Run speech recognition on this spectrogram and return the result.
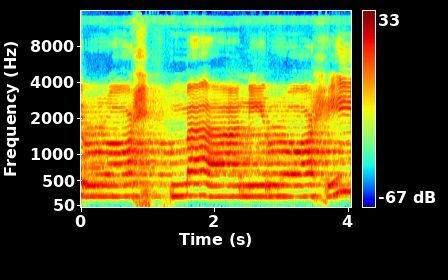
الرحمن الرحيم.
